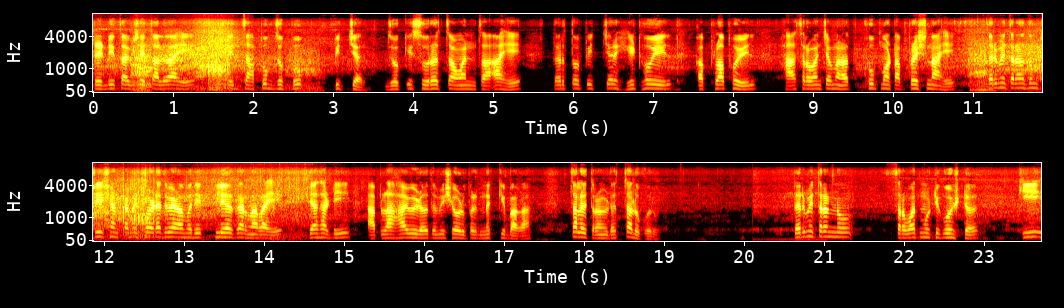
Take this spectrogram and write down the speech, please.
ट्रेंडिंगचा विषय चालू आहे. ते झापूक झुपूक पिक्चर जो की सूरज चव्हाणचा आहे. तर तो पिक्चर हिट होईल का फ्लॉप होईल? हा सर्वांच्या मनात खूप मोठा प्रश्न आहे. तर मित्रांनो तुमची शंका मी थोड्याच वेळामध्ये क्लिअर करणार आहे. त्यासाठी आपला हा व्हिडिओ तुम्ही शेवटपर्यंत नक्की बघा. चला मित्रांनो व्हिडिओ चालू करू. तर मित्रांनो सर्वात मोठी गोष्ट की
